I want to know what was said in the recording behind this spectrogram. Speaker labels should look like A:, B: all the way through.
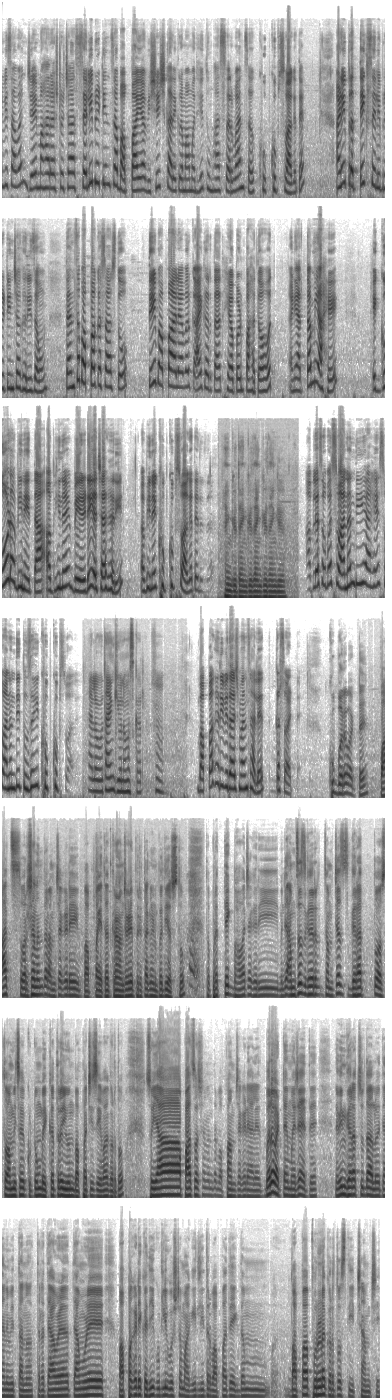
A: नमस्कार मी जान्हवी सावंत जय महाराष्ट्राच्या सेलिब्रिटींचा बाप्पा या विशेष कार्यक्रमामध्ये तुम्हा सर्वांचं खूप खूप स्वागत आहे. आणि प्रत्येक सेलिब्रिटींच्या घरी जाऊन त्यांचा बाप्पा कसा असतो ते बाप्पा आल्यावर काय करतात हे आपण पाहतो आहोत. आणि आत्ता मी आहे एक गोड अभिनेता अभिनय बेर्डे याच्या घरी. अभिनय खूप खूप स्वागत आहे तुझं.
B: थँक्यू थँक्यू थँक्यू थँक्यू
A: आपल्यासोबत स्वानंदी आहे. स्वानंदी तुझंही खूप खूप स्वागत.
C: हॅलो थँक्यू नमस्कार.
A: बाप्पा घरी विराजमान झालेत कसं वाटतंय
B: खूप बरं वाटतंय. पाच वर्षानंतर आमच्याकडे बाप्पा येतात कारण आमच्याकडे फिरता गणपती असतो. तर प्रत्येक भावाच्या घरी म्हणजे आमचंच घर आमच्याच घरात तो असतो. आम्ही सगळं कुटुंब एकत्र येऊन बाप्पाची सेवा करतो. सो या पाच वर्षानंतर बाप्पा आमच्याकडे आले आहेत. बरं वाटतंय मजा येते. नवीन घरात सुद्धा आलो आहे त्या निमित्तानं. तर त्यावेळे त्यामुळे बाप्पाकडे कधी कुठली गोष्ट मागितली तर बाप्पा ते एकदम बाप्पा पूर्ण करतोच ती इच्छा आमची.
